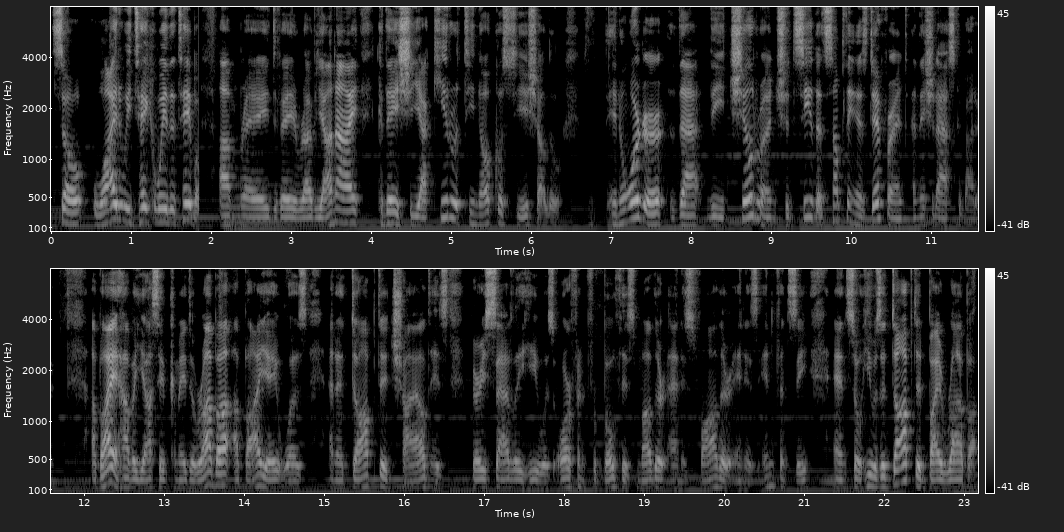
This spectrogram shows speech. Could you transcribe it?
so why do we take away the table? Tinokos Yishalu. In order that the children should see that something is different and they should ask about it. Abaye Hava Yaseb Kamedo Rabba. Abaye was an adopted child. His very sadly he was orphaned for both his mother and his father in his infancy, and so he was adopted by Rabba.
